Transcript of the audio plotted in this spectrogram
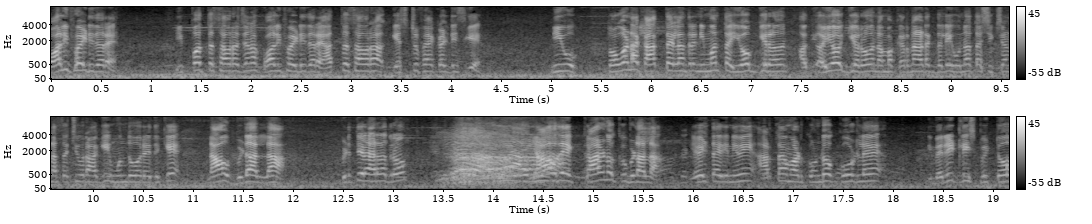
ಕ್ವಾಲಿಫೈಡ್ ಇದ್ದಾರೆ. ಇಪ್ಪತ್ತು ಸಾವಿರ ಜನ ಕ್ವಾಲಿಫೈಡ್ ಇದ್ದಾರೆ. ಹತ್ತು ಸಾವಿರ ಗೆಸ್ಟ್ ಫ್ಯಾಕಲ್ಟೀಸ್ಗೆ ನೀವು ತಗೊಳಕ್ ಆಗ್ತಾ ಇಲ್ಲ ಅಂದ್ರೆ ನಿಮ್ಮಂತ ಯೋಗ್ಯರು, ಅಯೋಗ್ಯರು ನಮ್ಮ ಕರ್ನಾಟಕದಲ್ಲಿ ಉನ್ನತ ಶಿಕ್ಷಣ ಸಚಿವರಾಗಿ ಮುಂದುವರೆಯೋದಕ್ಕೆ ನಾವು ಬಿಡಲ್ಲ. ಬಿಡ್ತೀರಾ ಯಾರಾದ್ರೂ? ಯಾವುದೇ ಕಾರಣಕ್ಕೂ ಬಿಡಲ್ಲ. ಹೇಳ್ತಾ ಇದ್ದೀನಿ, ಅರ್ಥ ಮಾಡಿಕೊಂಡು ಕೂಡಲೇ ಮೆರಿಟ್ ಲಿಸ್ಟ್ ಬಿಟ್ಟು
